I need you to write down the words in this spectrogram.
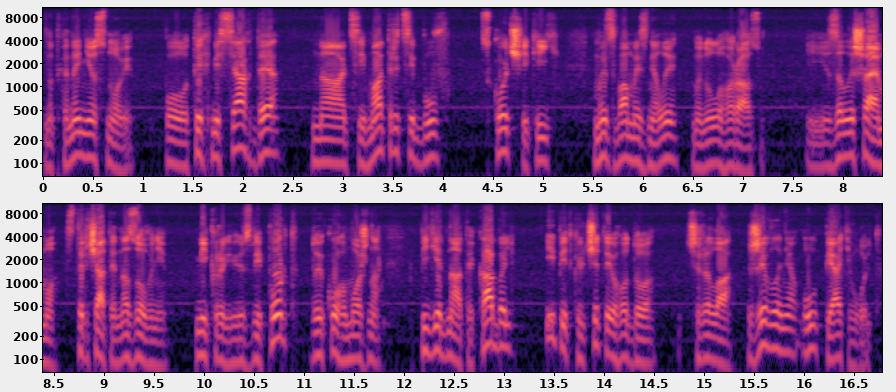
на тканинній основі по тих місцях, де на цій матриці був скотч, який ми з вами зняли минулого разу. І залишаємо стирчати назовні microUSB порт, до якого можна під'єднати кабель і підключити його до джерела живлення у 5 вольт.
